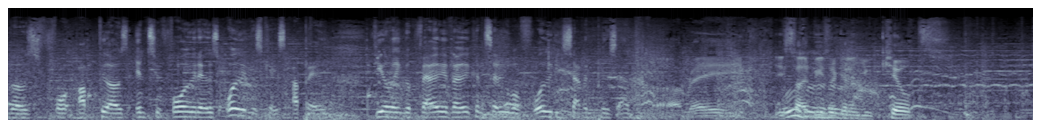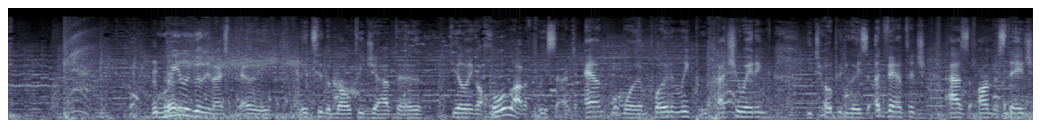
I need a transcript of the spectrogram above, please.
those four up throws into forwarders, or in this case up air, dealing a very, very considerable 47%. All right. These side Bs are getting you killed. Really, really nice parry into the multi-jab there, dealing a whole lot of percent, and more importantly, perpetuating Utopian Ray's advantage as on the stage.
